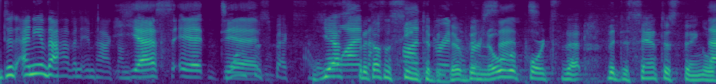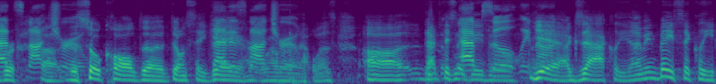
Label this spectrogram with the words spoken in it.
did any of that have an impact on Yes, it One did. suspects yes, but it doesn't seem to be. There have been no reports that the DeSantis thing over That's not uh, the so-called uh, "Don't Say Gay" That is or not whatever true. that was, uh, that Don't didn't. Bill. Absolutely not. Yeah, exactly. I mean, basically,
